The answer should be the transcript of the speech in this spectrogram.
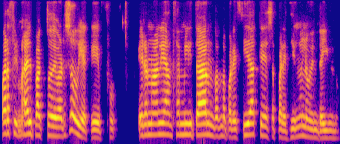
para firmar el Pacto de Varsovia, que era una alianza militar un tanto parecida que desapareció en el 91.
